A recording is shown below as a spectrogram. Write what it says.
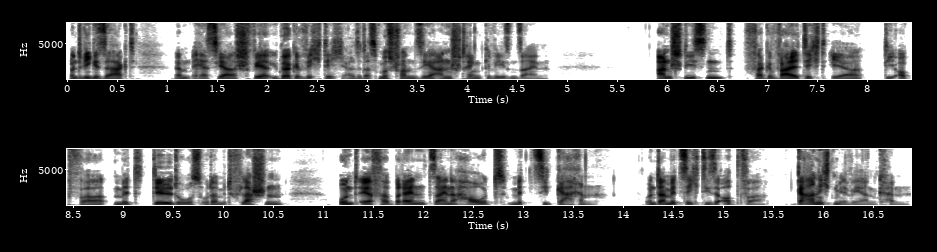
und wie gesagt, ähm, er ist ja schwer übergewichtig, also das muss schon sehr anstrengend gewesen sein. Anschließend vergewaltigt er die Opfer mit Dildos oder mit Flaschen und er verbrennt seine Haut mit Zigarren. Und damit sich diese Opfer gar nicht mehr wehren können,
